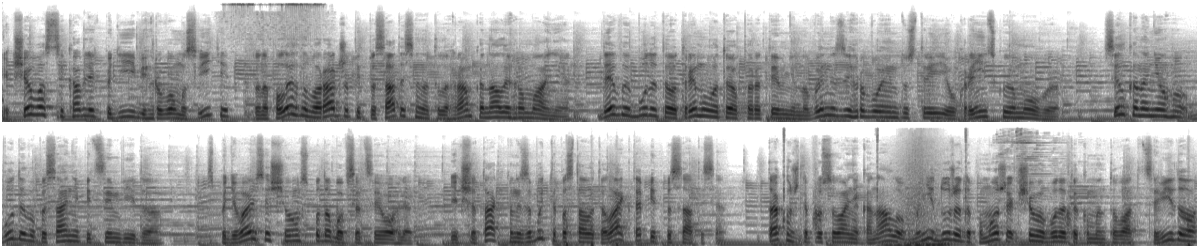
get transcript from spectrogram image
Якщо вас цікавлять події в ігровому світі, то наполегливо раджу підписатися на телеграм-канал Ігроманія, де ви будете отримувати оперативні новини з ігрової індустрії українською мовою. Ссылка на нього буде в описанні під цим відео. Сподіваюся, що вам сподобався цей огляд. Якщо так, то не забудьте поставити лайк та підписатися. Також для просування каналу мені дуже допоможе, якщо ви будете коментувати це відео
